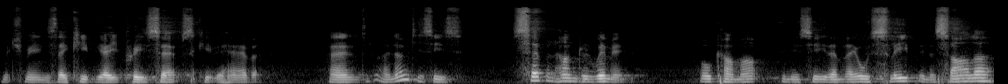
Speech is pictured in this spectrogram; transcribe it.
which means they keep the eight precepts, keep the hair, but and I notice these 700 women all come up, and you see them, they all sleep in the sala,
